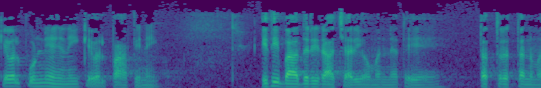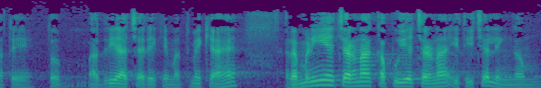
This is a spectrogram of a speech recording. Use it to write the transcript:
केवल पुण्य ही नहीं, केवल पाप ही नहीं। इति बादरी आचार्यो मन्यते, तत्र तन्मते। तो बादरी आचार्य के मत में क्या है? रमणीय चरणा, कपूय चरणा इति च लिंगम।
